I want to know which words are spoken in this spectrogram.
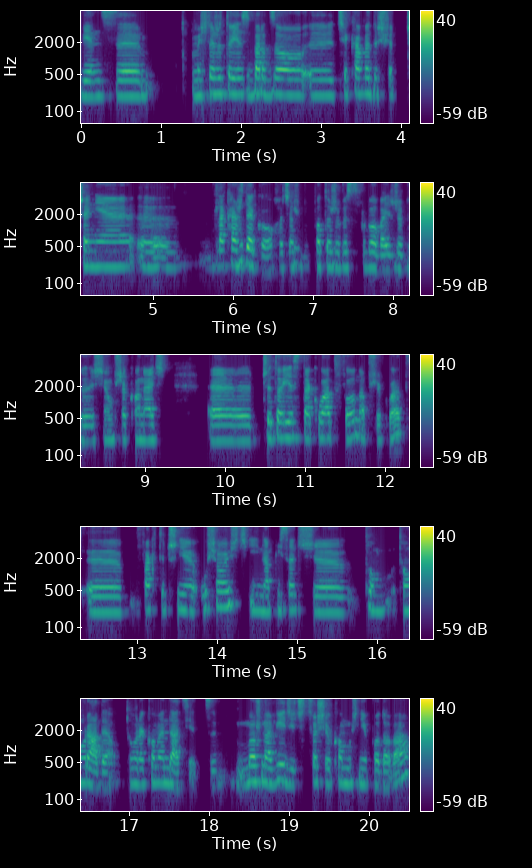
Więc Myślę, że to jest bardzo ciekawe doświadczenie dla każdego, chociażby po to, żeby spróbować, żeby się przekonać, e, czy to jest tak łatwo na przykład y, faktycznie usiąść i napisać e, tą, tą radę, tą rekomendację. Można wiedzieć, co się komuś nie podoba,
